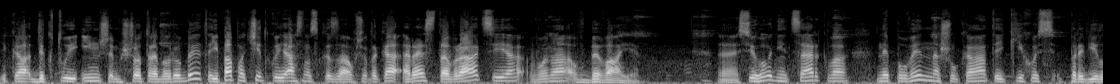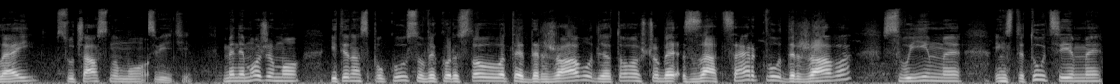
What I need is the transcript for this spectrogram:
яка диктує іншим, що треба робити. І папа чітко ясно сказав, що така реставрація вона вбиває. Е, сьогодні церква не повинна шукати якихось привілей в сучасному світі. Ми не можемо йти на спокусу використовувати державу для того, щоб за церкву держава своїми інституціями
